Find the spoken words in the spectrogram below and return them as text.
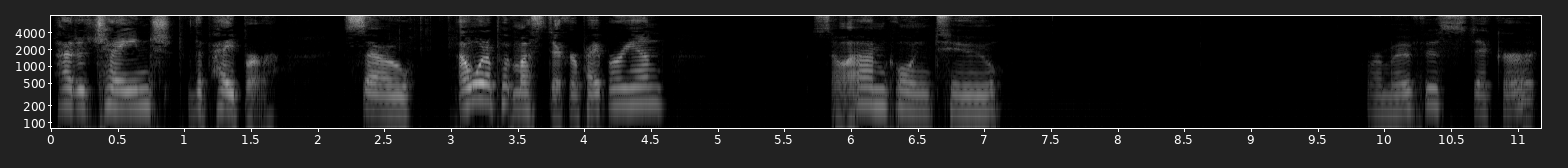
how to change the paper. So I want to put my sticker paper in. So I'm going to remove this sticker.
